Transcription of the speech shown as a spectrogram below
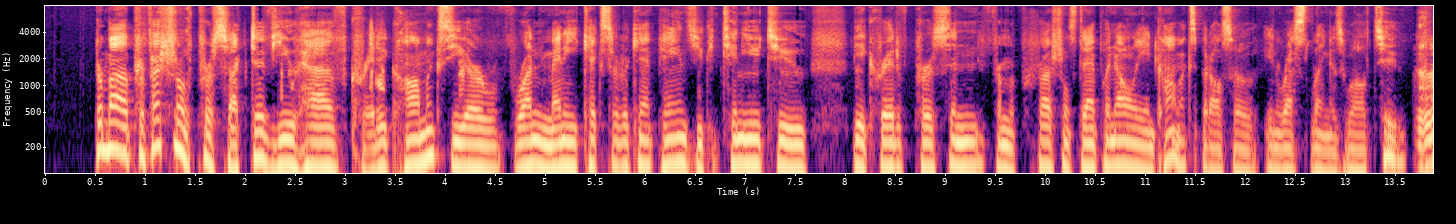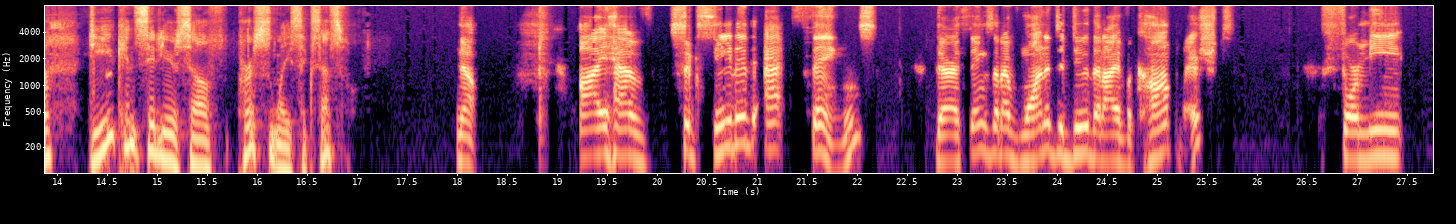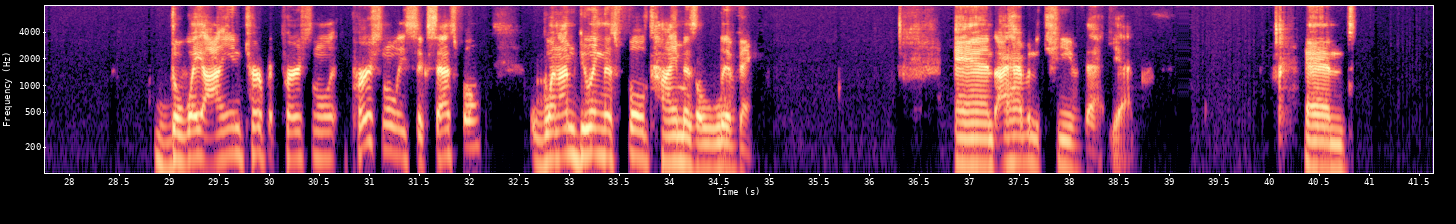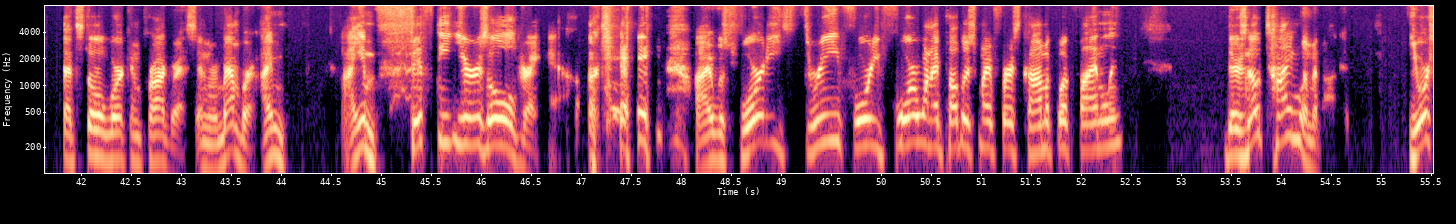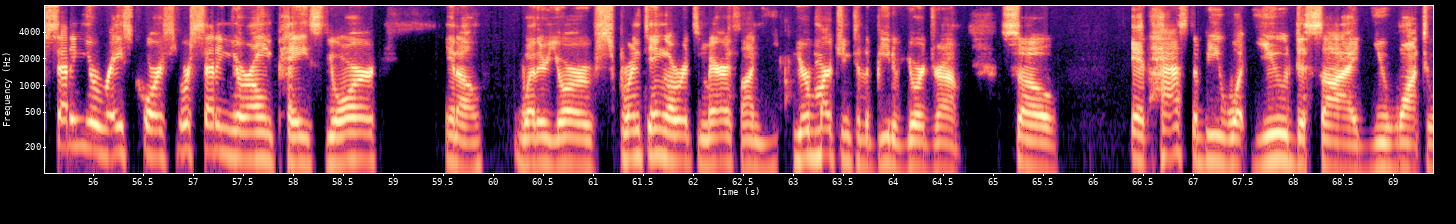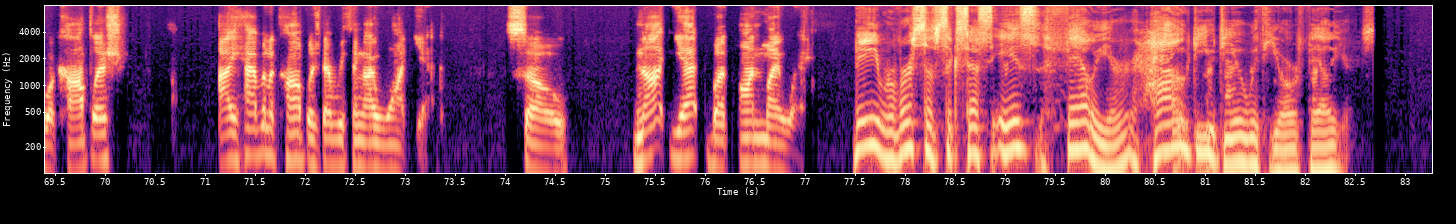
From a professional perspective, you have created comics, you have run many Kickstarter campaigns, you continue to be a creative person from a professional standpoint, not only in comics, but also in wrestling as well, too. Mm-hmm. Do you consider yourself personally successful? No. I have succeeded at things. There are things that I've wanted to do that I've accomplished. For me, the way I interpret personal, personally successful when I'm doing this full time as a living. And I haven't achieved that yet. And that's still a work in progress. And remember, I'm I am 50 years old right now. Okay. I was 43, 44 when I published my first comic book finally. There's no time limit on it. You're setting your race course, you're setting your own pace, you're, you know, whether you're sprinting or it's marathon, you're marching to the beat of your drum. So it has to be what you decide you want to accomplish. I haven't accomplished everything I want yet. So, not yet, but on my way. The reverse of success is failure. How do you deal with your failures?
